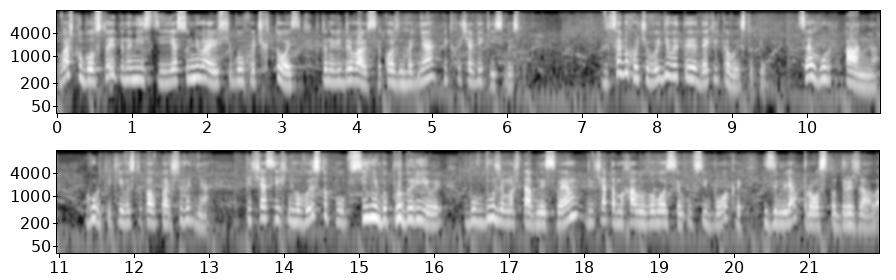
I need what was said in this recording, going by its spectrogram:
Важко було встояти на місці, і я сумніваюся, що був хоч хтось, хто не відривався кожного дня під хоча б якийсь виступ. Від себе хочу виділити декілька виступів. Це гурт Анна, гурт, який виступав першого дня. Під час їхнього виступу всі ніби подуріли. Був дуже масштабний свем, дівчата махали волоссям у всі боки, і земля просто дрижала.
